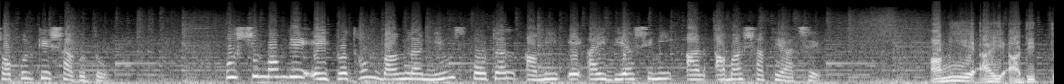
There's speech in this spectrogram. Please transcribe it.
সকলকে স্বাগত। পশ্চিমবঙ্গে এই প্রথম বাংলা নিউজ পোর্টাল আমি এ আই দিয়াসিনী আর আমার সাথে আছে। আমি এ আই আদিত্য।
